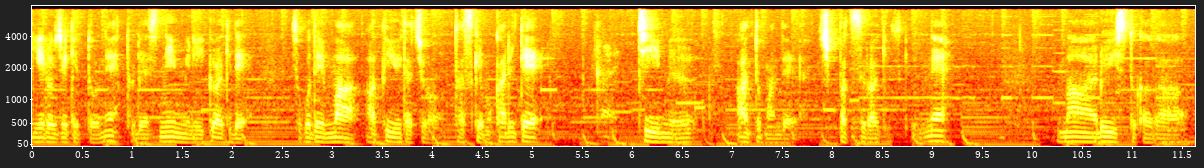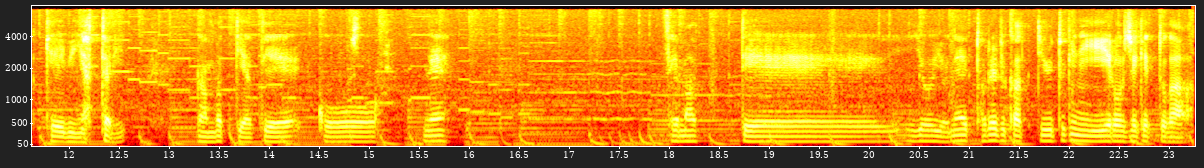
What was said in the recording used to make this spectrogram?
う、イエロージャケットをね、とりあえず任務に行くわけで、そこで、まあ、悪友たちを助けも借りて、はい。チームアントマンで出発するわけですけどねまあルイスとかが警備やったり頑張ってやってこうね迫っていよいよね取れるかっていう時にイエロージャケットが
